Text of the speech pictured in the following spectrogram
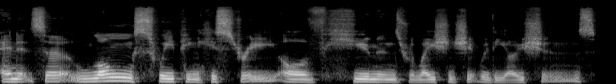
and it's a long sweeping history of humans' relationship with the oceans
